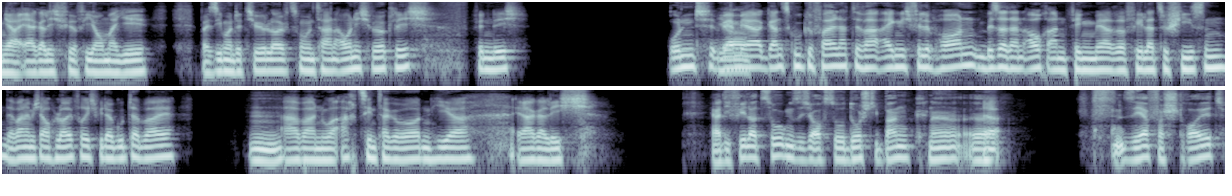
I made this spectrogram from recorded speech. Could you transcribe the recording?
ja, ärgerlich für Fillon Maillet. Bei Simon Detieu läuft es momentan auch nicht wirklich, finde ich. Und wer ja. mir ganz gut gefallen hatte, war eigentlich Philipp Horn, bis er dann auch anfing, mehrere Fehler zu schießen. Der war nämlich auch läuferig wieder gut dabei. Mhm. Aber nur 18. geworden hier. Ärgerlich. Ja, die Fehler zogen sich auch so durch die Bank, ne? Äh, ja. Sehr verstreut.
